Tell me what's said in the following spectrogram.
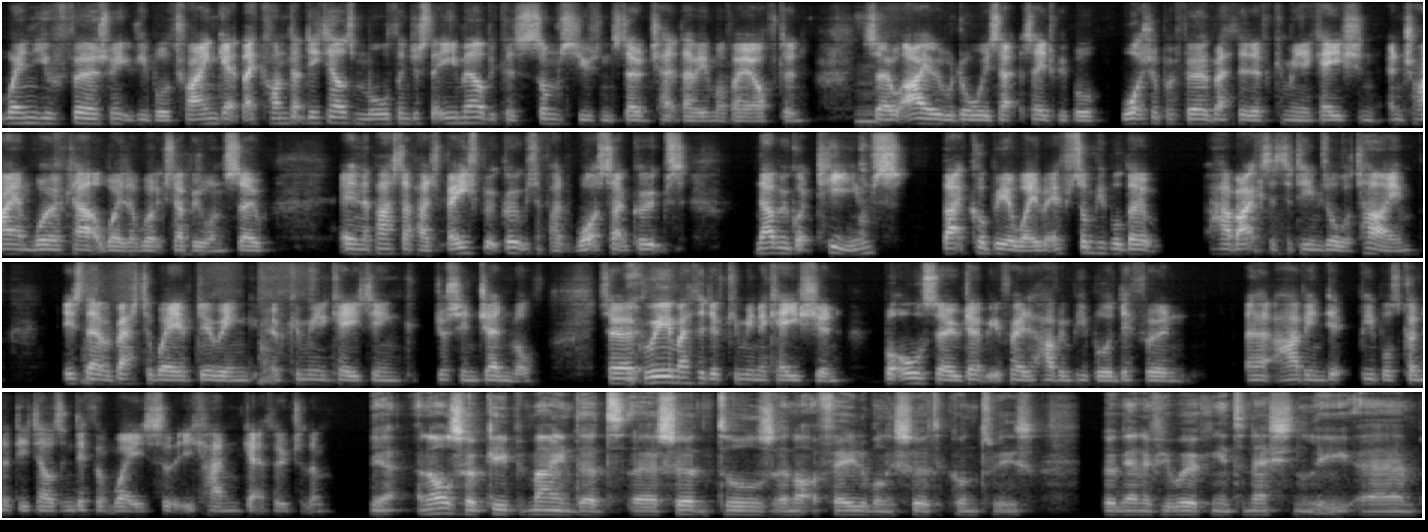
when you first meet people, try and get their contact details more than just the email because some students don't check their email very often. Mm. So I would always say to people, what's your preferred method of communication and try and work out a way that works for everyone. So in the past, I've had Facebook groups, I've had WhatsApp groups. Now we've got Teams. That could be a way, but if some people don't have access to Teams all the time, is there a better way of doing of communicating just in general? So agree a method of communication, but also don't be afraid of having people in different uh, having di- people's contact details in different ways so that you can get through to them. Yeah, and also keep in mind that uh, certain tools are not available in certain countries. So again, if you're working internationally, um,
